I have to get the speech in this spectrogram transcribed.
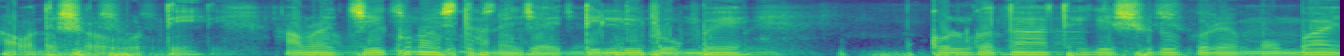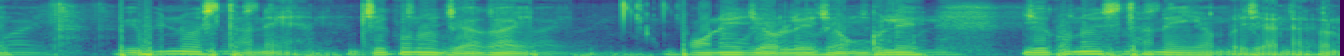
আমাদের সভাপতি। আমরা যে কোনো স্থানে যাই, দিল্লি, বোম্বে, কলকাতা থেকে শুরু করে মুম্বাই, বিভিন্ন স্থানে যে কোনো জায়গায়, বনে, জলে, জঙ্গলে যে কোনো স্থানেই আমরা যাই না কেন,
